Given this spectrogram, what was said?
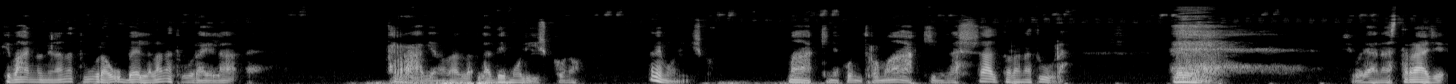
che vanno nella natura, uh bella la natura, e la traviano, la, la demoliscono. La demoliscono. Macchine contro macchine, l'assalto alla natura. Eh, ci voleva una strage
